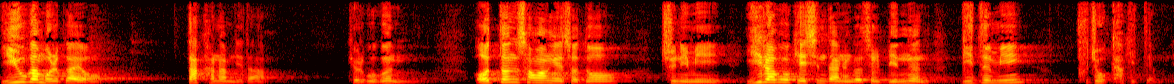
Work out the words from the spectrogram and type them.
이유가 뭘까요? 딱 하나입니다. 결국은 어떤 상황에서도 주님이 일하고 계신다는 것을 믿는 믿음이 부족하기 때문이에요.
